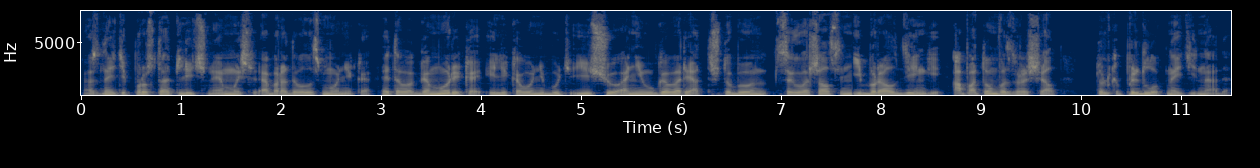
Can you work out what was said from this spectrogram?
А знаете, просто отличная мысль, обрадовалась Моника. Этого Гаморика или кого-нибудь еще они уговорят, чтобы он соглашался и брал деньги, а потом возвращал. Только предлог найти надо.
